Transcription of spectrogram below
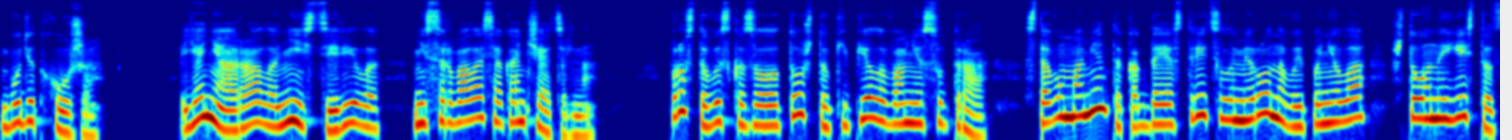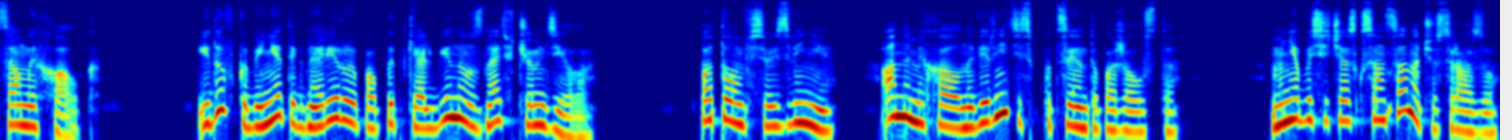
будет хуже. Я не орала, не истерила, не сорвалась окончательно. Просто высказала то, что кипело во мне с утра, с того момента, когда я встретила Миронова и поняла, что он и есть тот самый Халк. Иду в кабинет, игнорируя попытки Альбины узнать, в чем дело. «Потом все, извини. Анна Михайловна, вернитесь к пациенту, пожалуйста. Мне бы сейчас к Сансанычу сразу.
